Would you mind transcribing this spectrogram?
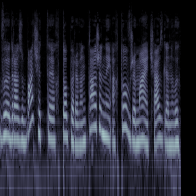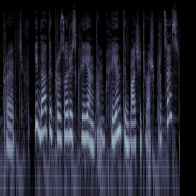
Ви одразу бачите, хто перевантажений, а хто вже має час для нових проєктів. І дати прозорість клієнтам. Клієнти бачать ваш процес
